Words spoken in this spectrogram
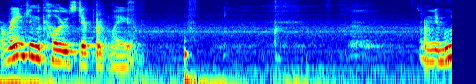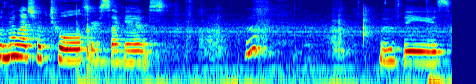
arranging the colors differently. I need to move my latch hook tool for a second. Move these.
